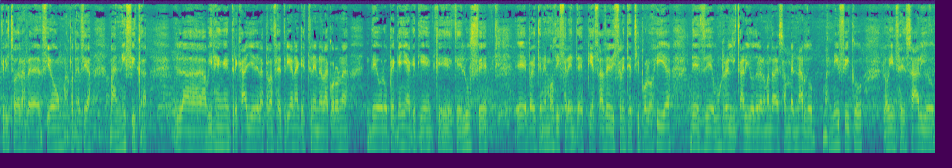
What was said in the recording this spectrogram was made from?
Cristo de la Redención, una potencia magnífica. La Virgen entre calle de la Esperanza de Triana que estrena la corona de oro pequeña que, tiene, que, luce. eh, pues tenemos diferentes piezas de diferentes tipologías, desde un relicario de la Hermandad de San Bernardo magnífico, los incensarios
